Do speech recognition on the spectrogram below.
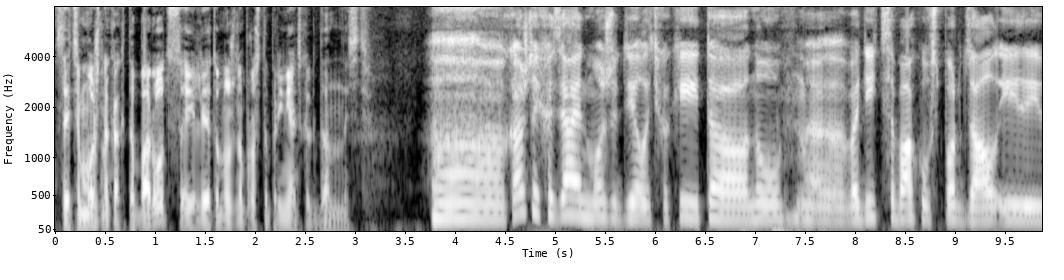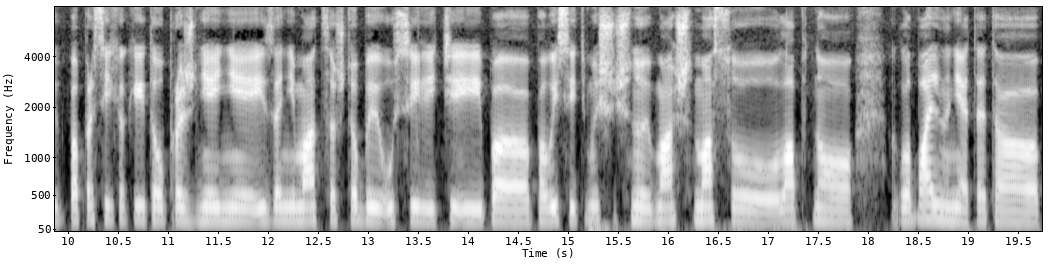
С этим можно как-то бороться или это нужно просто принять как данность? А, каждый хозяин может делать какие-то, ну, э, водить собаку в спортзал и попросить какие-то упражнения и заниматься, чтобы усилить и повысить мышечную массу лап, но глобально нет, это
